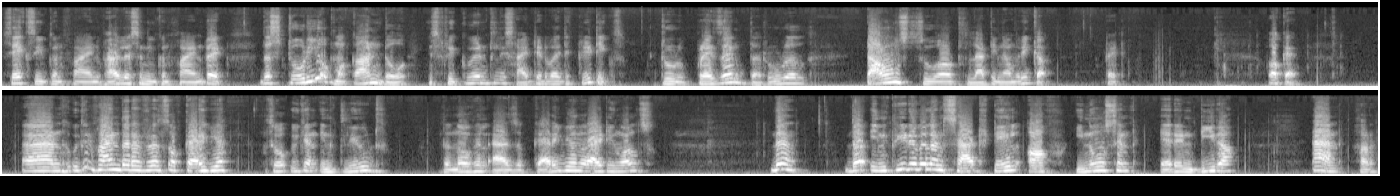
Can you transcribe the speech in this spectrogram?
sex you can find, violation you can find, right? The story of Macondo is frequently cited by the critics to represent the rural towns throughout Latin America, right? Okay, and we can find the reference of Caribbean. So we can include the novel as a Caribbean writing also. Then the incredible and sad tale of innocent Erendira and her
